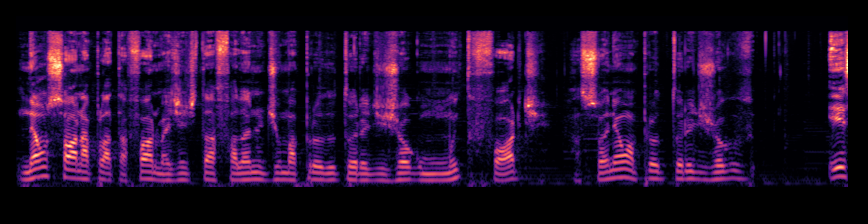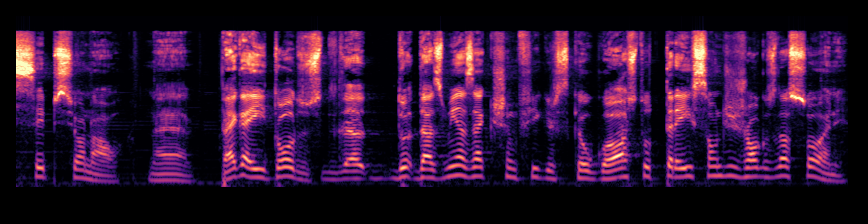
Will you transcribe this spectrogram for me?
não só na plataforma, a gente tá falando de uma produtora de jogo muito forte. A Sony é uma produtora de jogo excepcional, né? Pega aí todos, da- das minhas action figures que eu gosto, três são de jogos da Sony.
